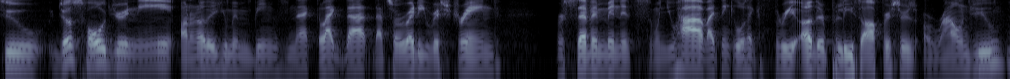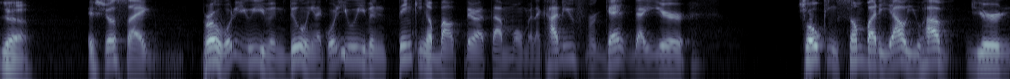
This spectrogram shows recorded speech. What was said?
to just hold your knee on another human being's neck like that that's already restrained for seven minutes when you have I think it was like three other police officers around you Yeah. it's just like, bro, what are you even doing? Like, what are you even thinking about there at that moment? Like, how do you forget that you're choking somebody out? You have your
